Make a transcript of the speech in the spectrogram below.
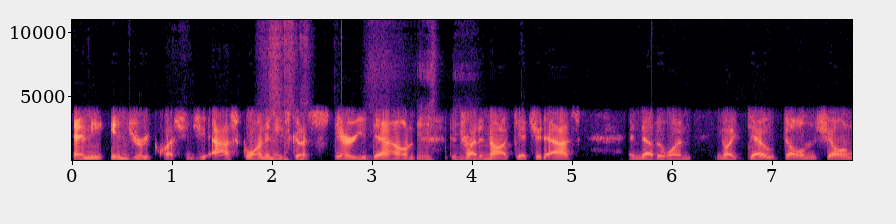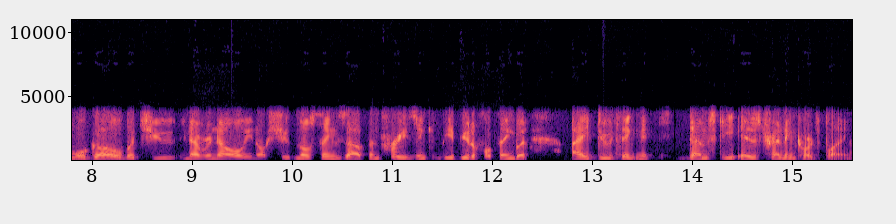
any injury questions. You ask one and he's going to stare you down to try to not get you to ask another one. You know, I doubt Dalton Schoen will go, but you, never know. You know, shooting those things up and freezing can be a beautiful thing. But I do think Nic Demski is trending towards playing.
